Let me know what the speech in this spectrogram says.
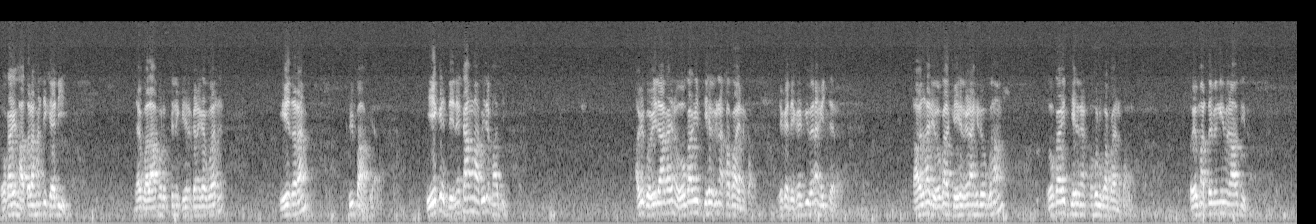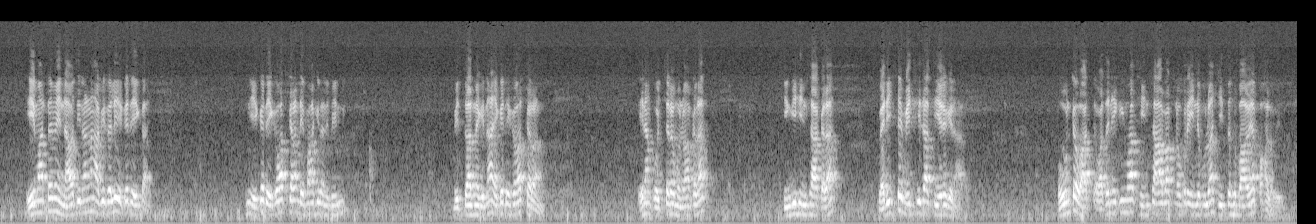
ඔකාගේ හතර හන්දි කැඩි. දැන් බලාපොරොත්තු වෙන කෙහෙල් කන කපුවාට ඒ තරම් විපාකයක්. ඒක දෙනකම් අපිට මදි. අපි කොයිලා කයින් ඕකාගේ තියගෙන කපාගෙන පස්සේ. ඒක දෙක කිව්වනම් එච්චරයි. කවදා හරි ඕකා කෙහෙල්ගෙන හිටවුවාම ඕකාගේ තියගෙන කහුරු කපාගෙන පස්සේ. ඔය මට්ටමින් එහෙම නවතිනවා. ඒ මට්ටමේ නවතිනා නම් අපි කලේ එකට ඒකයි. ඉතින් ඒකට එකවත් කරන්න එපා කියලා නෙවෙන්නේ. මිත්‍රාන්නගෙන එකට එකවත් කරන්න. එහෙනම් කොච්චර මොනවා කළත් ඉංගි හිංසා කළත් වැඩිච්ච මෙත් හිතක් తీරගෙන ආවා. ඔවුන්ට වදනකින්වත් හිංසාවක් නොකර ඉන්න පුළුවන් චිත්ත ස්වභාවයක් පහළ වෙනවා.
